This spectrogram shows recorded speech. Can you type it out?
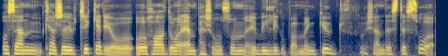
Och sen kanske uttrycka det och, och, ha då en person som är villig att bara, men gud, vad kändes det så?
